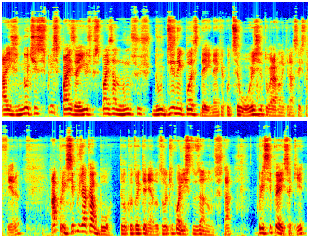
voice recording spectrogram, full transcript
as notícias principais aí, os principais anúncios do Disney Plus Day, né? Que aconteceu hoje, eu tô gravando aqui na sexta-feira. A princípio já acabou, pelo que eu tô entendendo. Eu tô aqui com a lista dos anúncios, tá? O princípio é isso aqui.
